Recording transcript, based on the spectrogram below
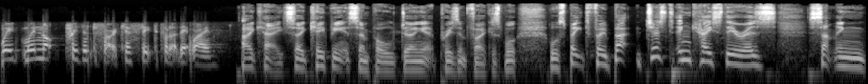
we're, we're not present focused, let's put it that way. Okay, so keeping it simple, doing it present focused. We'll we'll speak to food, but just in case there is something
